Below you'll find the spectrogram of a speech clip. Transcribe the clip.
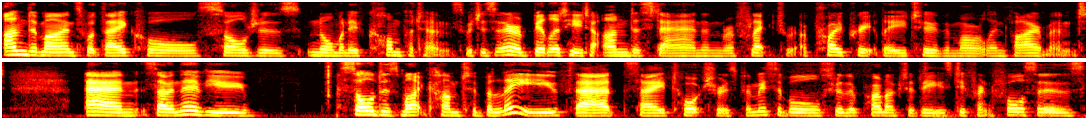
undermines what they call soldiers' normative competence, which is their ability to understand and reflect appropriately to the moral environment. And so, in their view, soldiers might come to believe that, say, torture is permissible through the product of these different forces,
